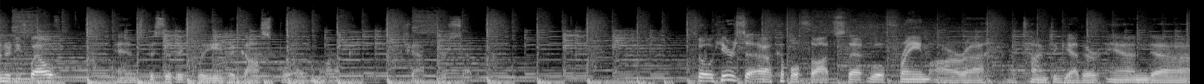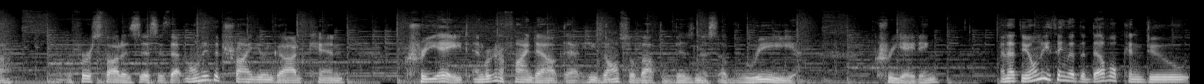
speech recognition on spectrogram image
Trinity 12, and specifically the Gospel of Mark, chapter 7. So here's a couple thoughts that will frame our, uh, our time together. And uh, the first thought is this, is that only the triune God can create, and we're going to find out that he's also about the business of recreating, and that the only thing that the devil can do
